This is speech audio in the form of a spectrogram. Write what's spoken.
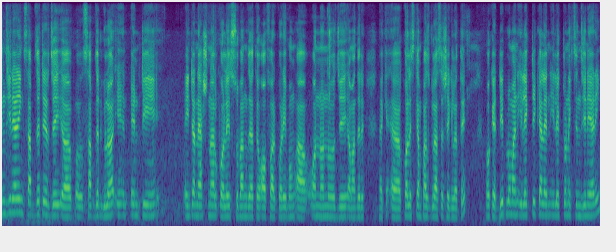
ইঞ্জিনিয়ারিং সাবজেক্টের যেই সাবজেক্টগুলো এনটি ইন্টারন্যাশনাল কলেজ সুবাংজাতে অফার করে এবং অন্যান্য যে আমাদের কলেজ ক্যাম্পাসগুলো আছে সেগুলোতে। Okay diploma in electrical and electronics engineering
